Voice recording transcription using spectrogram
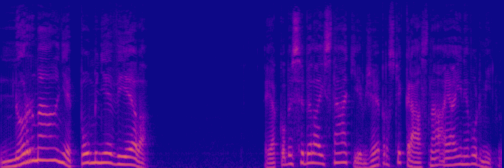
normálně po mně vyjela. Jako by si byla jistá tím, že je prostě krásná a já ji neodmítnu.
